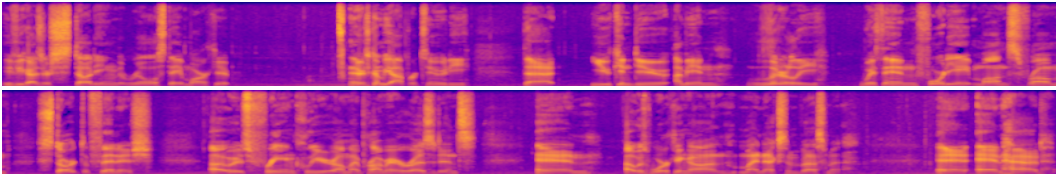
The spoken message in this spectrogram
if you guys are studying the real estate market, there's going to be opportunity that you can do. I mean, literally within 48 months from start to finish, I was free and clear on my primary residence and I was working on my next investment and, and had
